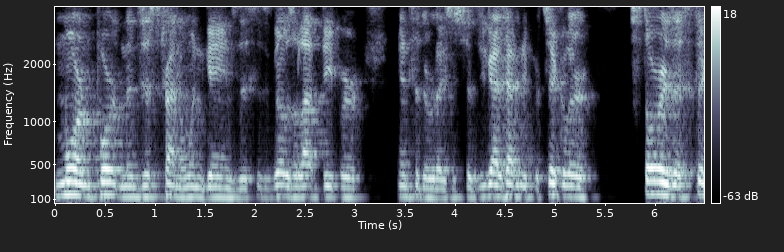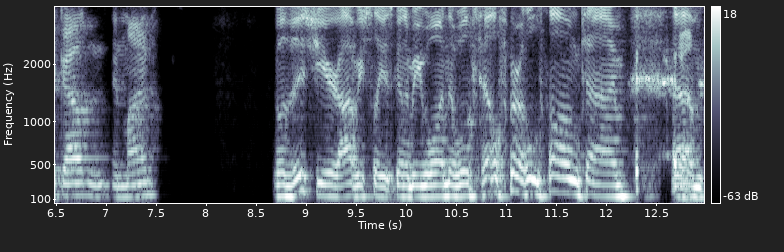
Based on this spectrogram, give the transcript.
more important than just trying to win games. This is, goes a lot deeper into the relationship. Do you guys have any particular stories that stick out in, in mind? Well, this year obviously is going to be one that we'll tell for a long time. Um,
